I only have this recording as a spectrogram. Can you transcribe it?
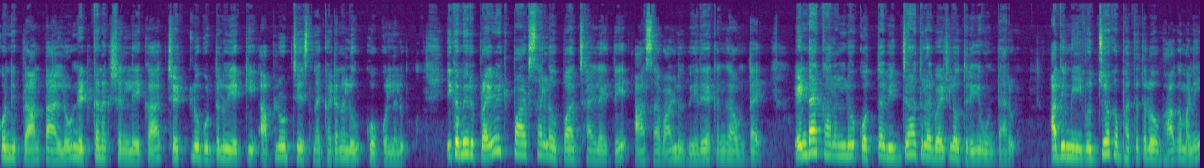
కొన్ని ప్రాంతాల్లో నెట్ కనెక్షన్ లేక చెట్లు గుట్టలు ఎక్కి అప్లోడ్ చేసిన ఘటనలు కోకొల్లలు. ఇక మీరు ప్రైవేట్ పాఠశాలల ఉపాధ్యాయులైతే ఆ సవాళ్ళు వేరే రకంగా ఉంటాయి. ఎండాకాలంలో కొత్త విద్యార్థుల వేటలో తిరిగి ఉంటారు. అది మీ ఉద్యోగ భద్రతలో భాగమని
